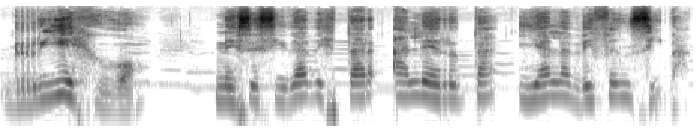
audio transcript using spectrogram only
riesgo, necesidad de estar alerta y a la defensiva.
